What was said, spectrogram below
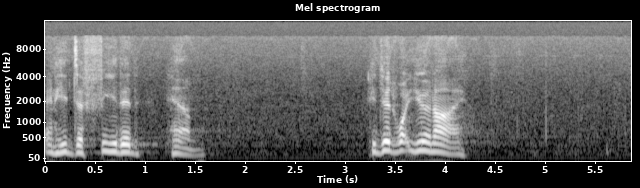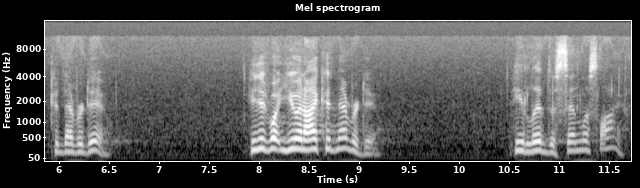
and he defeated him. He did what you and I could never do. He did what you and I could never do. He lived a sinless life.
